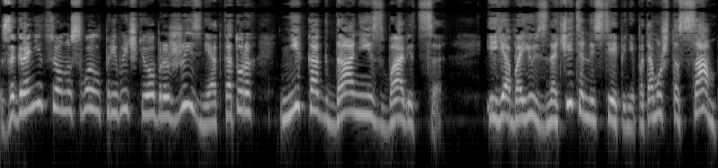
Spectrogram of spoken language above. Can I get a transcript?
За границей он усвоил привычки и образ жизни, от которых никогда не избавиться, и я боюсь в значительной степени, потому что сам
